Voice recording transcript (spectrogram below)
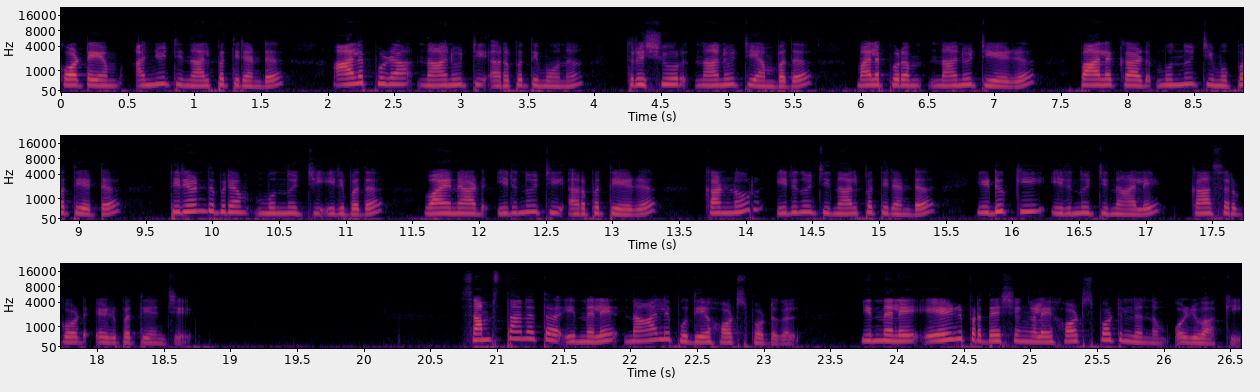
കോട്ടയം അഞ്ഞൂറ്റി നാൽപ്പത്തിരണ്ട് ആലപ്പുഴ നാനൂറ്റി അറുപത്തിമൂന്ന് തൃശൂർ നാനൂറ്റി അമ്പത് മലപ്പുറം നാനൂറ്റിയേഴ് പാലക്കാട് മുന്നൂറ്റി മുപ്പത്തിയെട്ട് തിരുവനന്തപുരം മുന്നൂറ്റി ഇരുപത് വയനാട് ഇരുന്നൂറ്റി അറുപത്തിയേഴ് കണ്ണൂർ ഇരുന്നൂറ്റി നാൽപ്പത്തിരണ്ട് ഇടുക്കി ഇരുന്നൂറ്റിനാല് കാസർഗോഡ് എഴുപത്തിയഞ്ച്. സംസ്ഥാനത്ത് ഇന്നലെ നാല് പുതിയ ഹോട്ട്സ്പോട്ടുകൾ. ഇന്നലെ ഏഴ് പ്രദേശങ്ങളെ ഹോട്ട്സ്പോട്ടിൽ നിന്നും ഒഴിവാക്കി.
